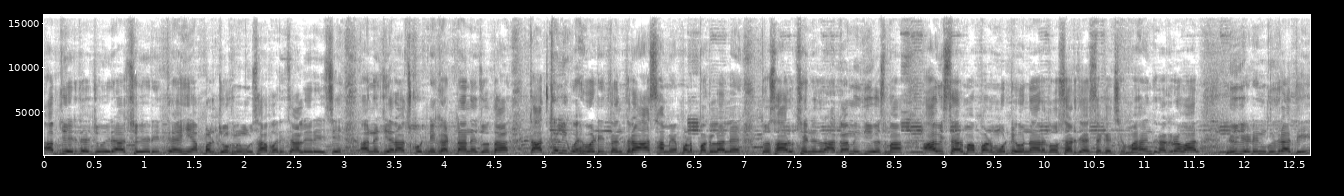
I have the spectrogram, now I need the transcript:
આપ જે રીતે જોઈ રહ્યા છો એ રીતે અહીંયા પણ જોખમી મુસાફરી ચાલી રહી છે અને જે રાજકોટની ઘટનાને જોતા તાત્કાલિક તંત્ર આ સામે પણ પગલાં લે. તો સારું છે નહીં આગામી દિવસમાં આ વિસ્તારમાં પણ મોટી હોનારતો સર્જાઈ શકે છે. Mahendra Agrawal, news eighteen Gujarati,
